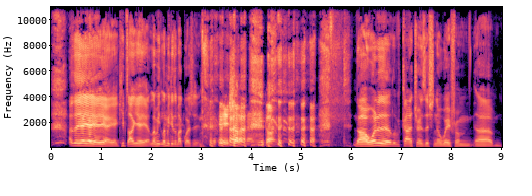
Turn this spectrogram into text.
I said yeah, yeah, yeah, yeah, yeah. Keep talking. Yeah, yeah. Let me let me get to my question. hey, shut up, man. Keep going. no, I wanted to kind of transition away from um,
